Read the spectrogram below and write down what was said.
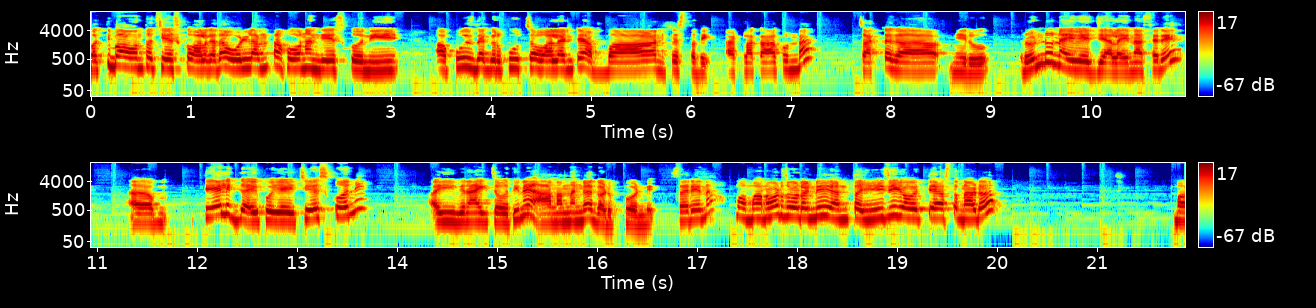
భక్తిభావంతో చేసుకోవాలి కదా. ఒళ్ళంతా హోనం చేసుకొని ఆ పూజ దగ్గర కూర్చోవాలంటే అబ్బా అనిపిస్తుంది. అట్లా కాకుండా చక్కగా మీరు రెండు నైవేద్యాలైనా సరే తేలిగ్గా అయిపోయాయి చేసుకొని ఈ వినాయక చవితిని ఆనందంగా గడుపుకోండి. సరేనా? మా మనవాడు చూడండి ఎంత ఈజీగా వచ్చేస్తున్నాడో. మా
